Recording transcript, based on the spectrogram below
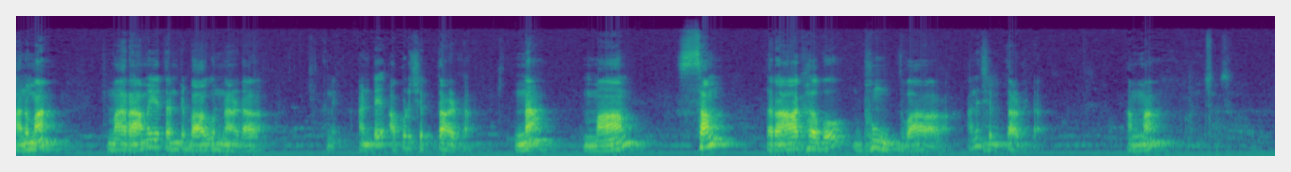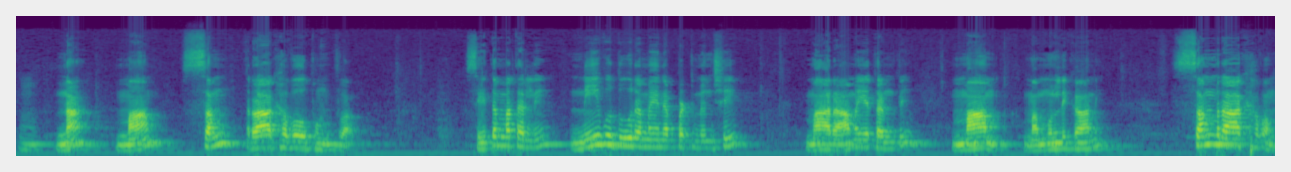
హనుమ మా రామయ్య తండ్రి బాగున్నాడా? అని. అంటే అప్పుడు చెప్తాడట నా మాం సం రాఘవో భుంక్వా అని చెప్తాడట. అమ్మ నా మాం సం రాఘవో భుంక్వా. సీతమ్మ తల్లి నీవు దూరమైనప్పటి నుంచి మా రామయ్య తండ్రి మాం మమ్ముల్ని కాని సం రాఘవం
